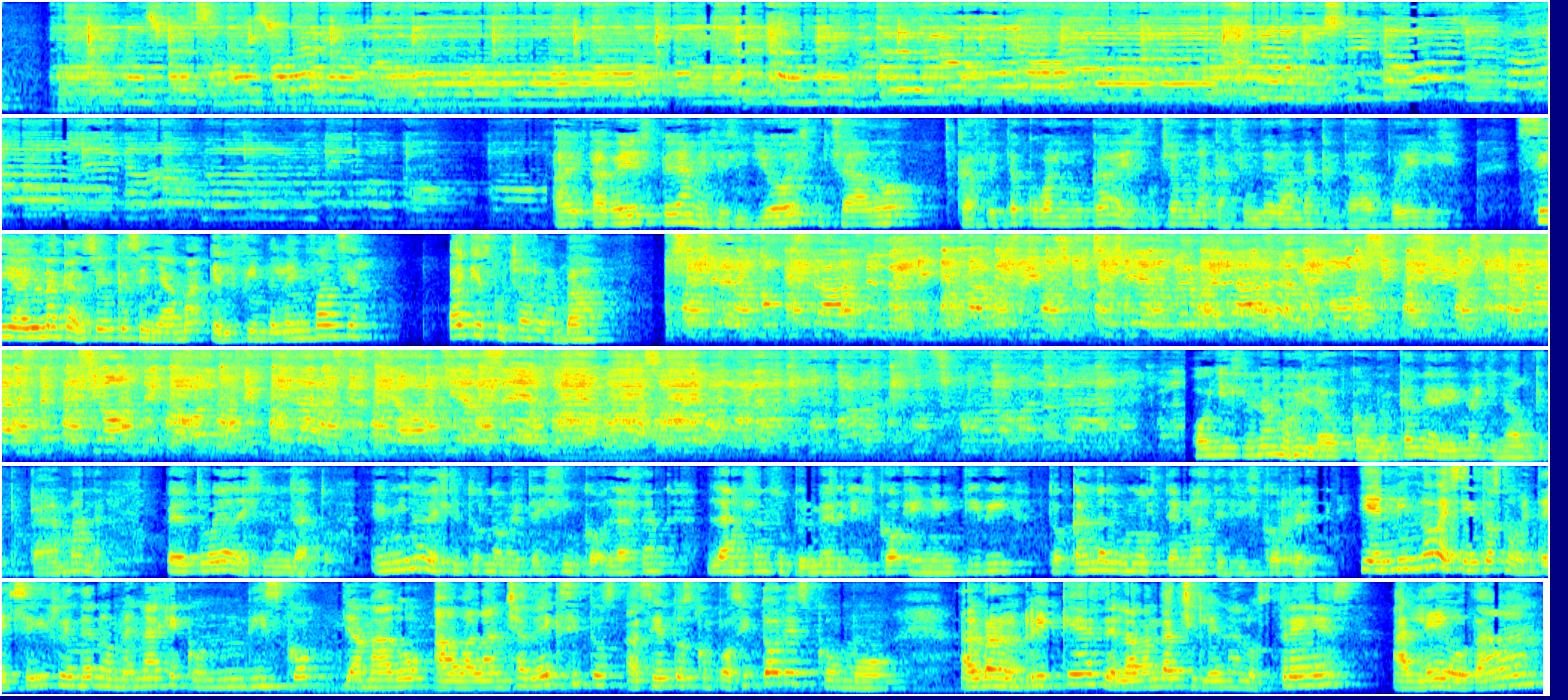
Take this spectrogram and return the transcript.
A, ver, espérame, si yo he escuchado Café Tacuba y nunca he escuchado una canción de banda cantada por ellos. Sí, hay una canción que se llama El fin de la infancia. Hay que escucharla. Va. Oye, suena muy loco, nunca me había imaginado que tocaran banda. Pero te voy a decir un dato. En 1995 lanzan, su primer disco en MTV, tocando algunos temas del disco Red. Y en 1996 rinden homenaje con un disco llamado Avalancha de éxitos a ciertos compositores como Álvaro Enríquez de la banda chilena Los Tres, a Leo Dan,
